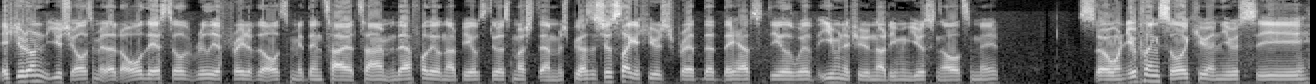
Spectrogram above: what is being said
if you don't use your ultimate at all, they're still really afraid of the ultimate the entire time, and therefore they'll not be able to do as much damage because it's just like a huge threat that they have to deal with, even if you're not even using the ultimate. So when you're playing solo queue and you see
